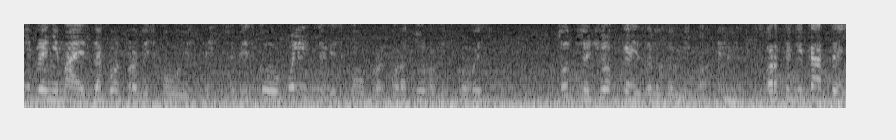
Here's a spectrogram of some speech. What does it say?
не приймає закон про військову юстицію, військову поліцію, військову прокуратуру, військовий суд. Тут все чітко і зрозуміло. З фортифікацій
